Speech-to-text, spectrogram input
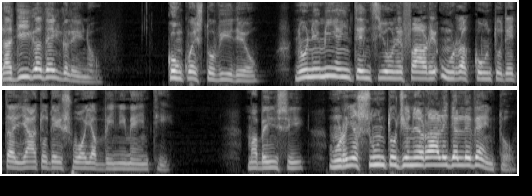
La diga del Gleno. Con questo video non è mia intenzione fare un racconto dettagliato dei suoi avvenimenti, ma bensì un riassunto generale dell'evento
